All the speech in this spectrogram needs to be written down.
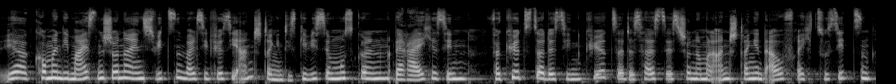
ja, kommen die meisten schon ins Schwitzen, weil sie für sie anstrengend ist. Gewisse Muskelbereiche sind verkürzter oder sind kürzer. Das heißt, es ist schon einmal anstrengend, aufrecht zu sitzen.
